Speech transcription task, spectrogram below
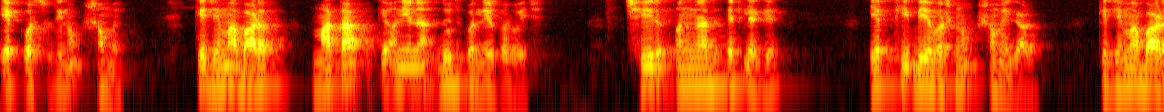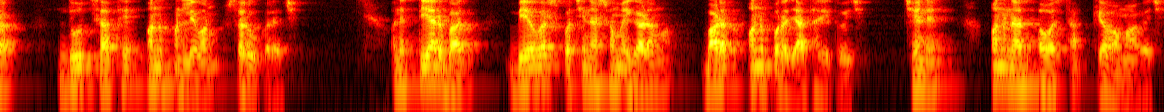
એક વર્ષ સુધીનો સમય, કે જેમાં બાળક માતા કે અન્યના દૂધ પર નિર્ભર હોય છે. ક્ષીર અન્નનાદ એટલે કે એકથી બે વર્ષનો સમયગાળો. કે જેમાં બાળક દૂધ સાથે અન્ન પણ લેવાનું શરૂ કરે છે. અને ત્યારબાદ બે વર્ષ પછીના સમયગાળામાં બાળક અન્ન પર જ આધારિત હોય છે, જેને અન્નનાદ અવસ્થા કહેવામાં આવે છે.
